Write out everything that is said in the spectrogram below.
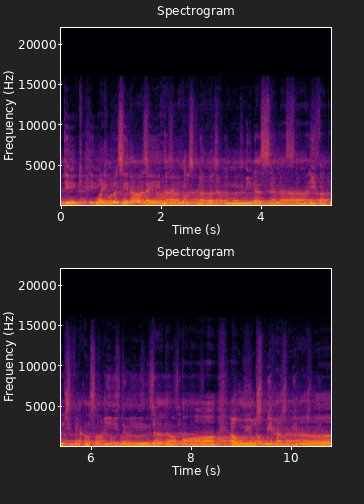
جنتك ويرسل عليها حسبانا من السماء فتصبح صعيدا زلقا أو يصبح ماؤها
